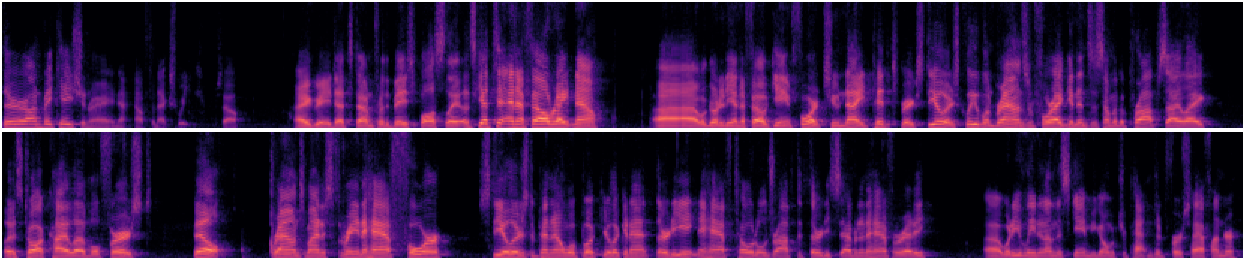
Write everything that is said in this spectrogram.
they're on vacation right now for next week. So I agree. That's done for the baseball slate. Let's get to NFL right now. Uh, we'll go to the NFL game four tonight. Pittsburgh Steelers, Cleveland Browns. Before I get into some of the props I like, let's talk high level first. Bill, Browns minus three and a half, four. Steelers, depending on what book you're looking at, 38 and a half total, dropped to 37 and a half already. Uh, what are you leaning on this game? You going with your patented first half under?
